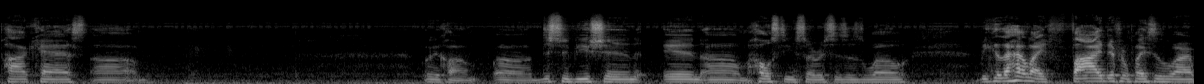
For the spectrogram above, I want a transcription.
podcast. Um, what do you call them? Uh, distribution and um, hosting services as well. Because I have like five different places where I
